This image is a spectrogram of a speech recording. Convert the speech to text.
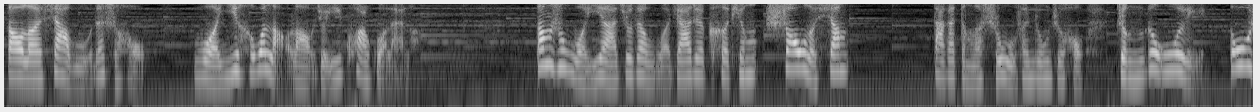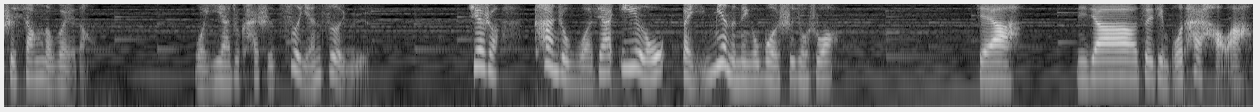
到了下午的时候。我姨和我姥姥就一块过来了。当时我姨啊就在我家这客厅烧了香，大概等了十五分钟之后，整个屋里都是香的味道。我姨啊就开始自言自语，接着看着我家一楼北面的那个卧室就说：“姐啊，你家最近不太好啊，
